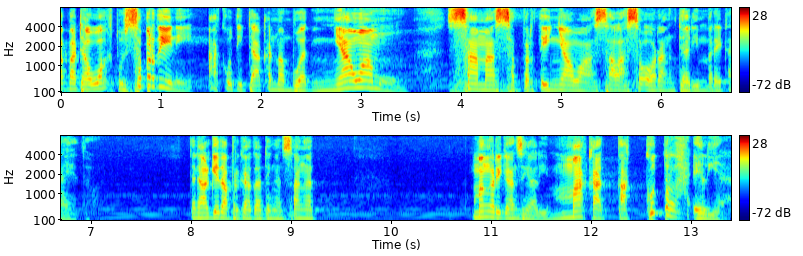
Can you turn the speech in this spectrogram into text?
pada waktu seperti ini aku tidak akan membuat nyawamu sama seperti nyawa salah seorang dari mereka itu. Dan Alkitab berkata dengan sangat mengerikan sekali, maka takutlah Elia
